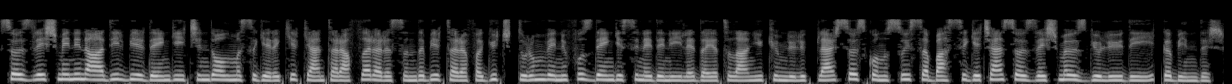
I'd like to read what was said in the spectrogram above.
Sözleşmenin adil bir denge içinde olması gerekirken taraflar arasında bir tarafa güç, durum ve nüfuz dengesi nedeniyle dayatılan yükümlülükler söz konusuysa bahsi geçen sözleşme özgürlüğü değil, gabindir.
